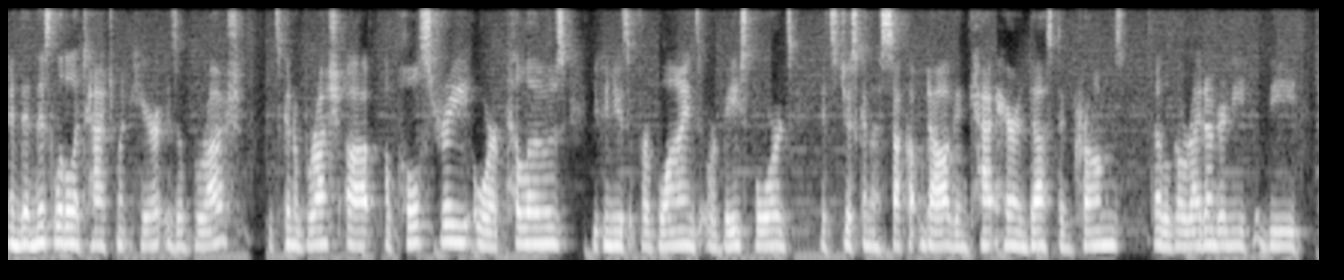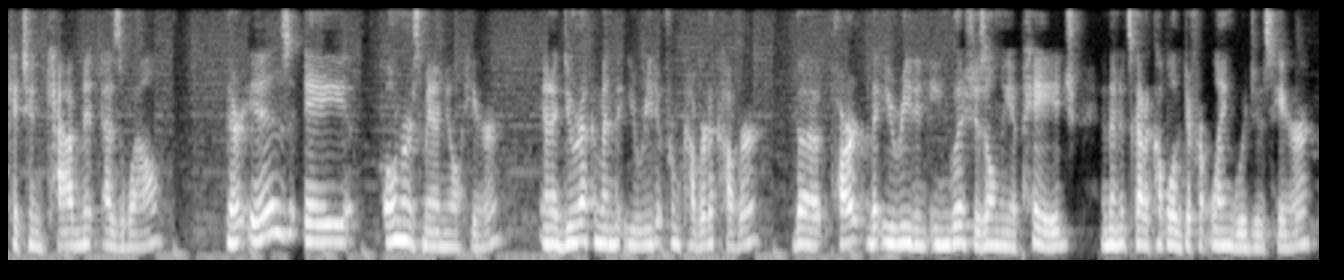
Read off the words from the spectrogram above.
And then this little attachment here is a brush. It's gonna brush up upholstery or pillows. You can use it for blinds or baseboards. It's just gonna suck up dog and cat hair and dust and crumbs. That'll go right underneath the kitchen cabinet as well. There is a owner's manual here, and I do recommend that you read it from cover to cover. The part that you read in English is only a page, and then it's got a couple of different languages here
